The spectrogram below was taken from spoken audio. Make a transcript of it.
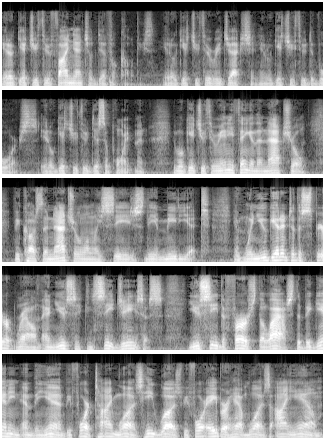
It'll get you through financial difficulties. It'll get you through rejection. It'll get you through divorce. It'll get you through disappointment. It will get you through anything in the natural because the natural only sees the immediate. And when you get into the spirit realm and you can see Jesus, you see the first, the last, the beginning, and the end. Before time was, He was. Before Abraham was, I am.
